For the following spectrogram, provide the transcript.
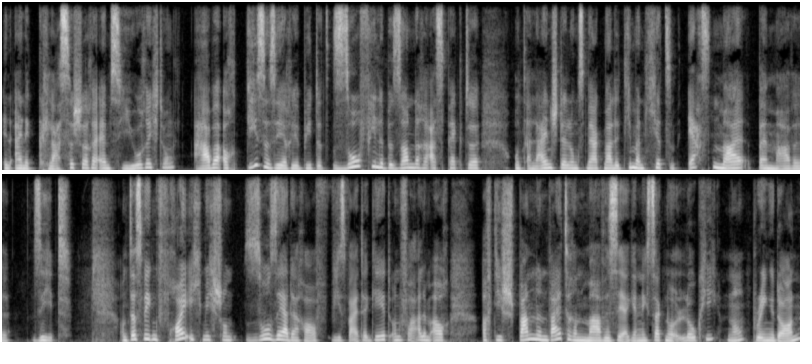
in eine klassischere MCU-Richtung, aber auch diese Serie bietet so viele besondere Aspekte und Alleinstellungsmerkmale, die man hier zum ersten Mal bei Marvel sieht. Und deswegen freue ich mich schon so sehr darauf, wie es weitergeht und vor allem auch auf die spannenden weiteren Marvel-Serien. Ich sage nur Loki, ne? Bring it on.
